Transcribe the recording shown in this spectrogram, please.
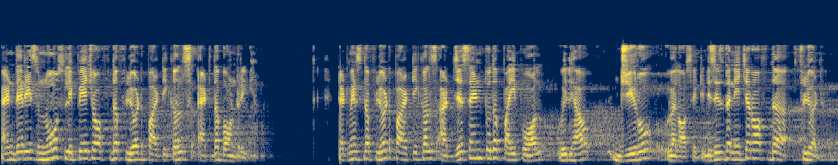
And there is no slippage of the fluid particles at the boundary. That means the fluid particles adjacent to the pipe wall will have zero velocity. This is the nature of the fluid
